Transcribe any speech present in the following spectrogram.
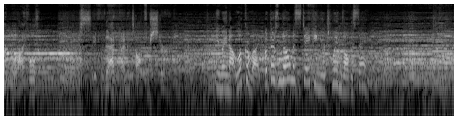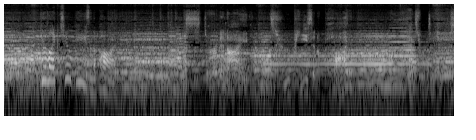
Unrivaled? Save that kind of talk for Sterne. You may not look alike, but there's no mistaking your twins all the same. You're like two peas in a pod. Sterne and I, pod? That's ridiculous.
